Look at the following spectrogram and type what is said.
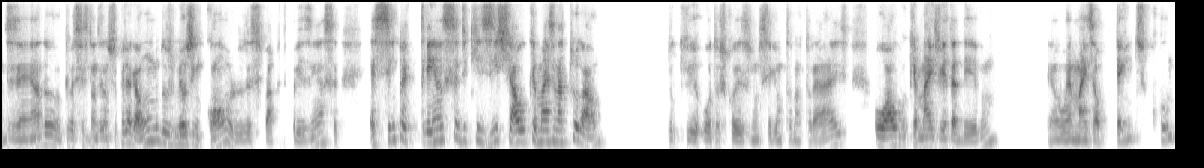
dizendo, o que vocês estão dizendo super legal. Um dos meus incômodos desse papo de presença é sempre a crença de que existe algo que é mais natural do que outras coisas não seriam tão naturais, ou algo que é mais verdadeiro, ou é mais autêntico,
